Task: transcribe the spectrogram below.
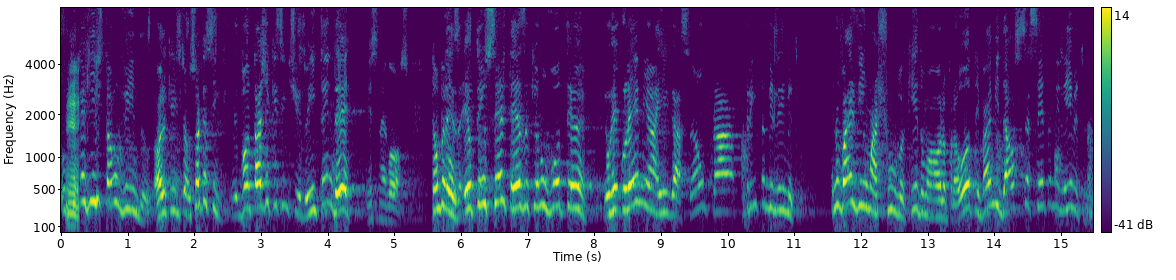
o é. que a gente está ouvindo. Olha que a gente tá... Só que assim, vantagem em que sentido? Entender esse negócio. Então, beleza, eu tenho certeza que eu não vou ter. Eu regulei minha irrigação para 30 milímetros. Não vai vir uma chuva aqui de uma hora para outra e vai me dar os 60 milímetros.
